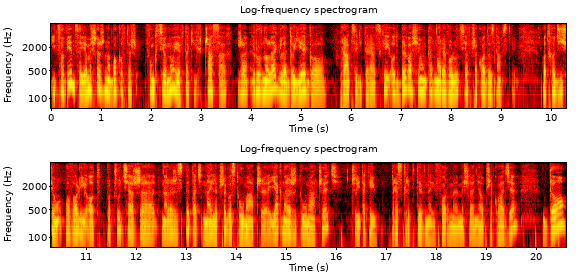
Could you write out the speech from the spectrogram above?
i co więcej, ja myślę, że Nabokow też funkcjonuje w takich czasach, że równolegle do jego pracy literackiej odbywa się pewna rewolucja w przekładoznawstwie. Odchodzi się powoli od poczucia, że należy spytać najlepszego z tłumaczy, jak należy tłumaczyć, czyli takiej preskryptywnej formy myślenia o przekładzie, do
